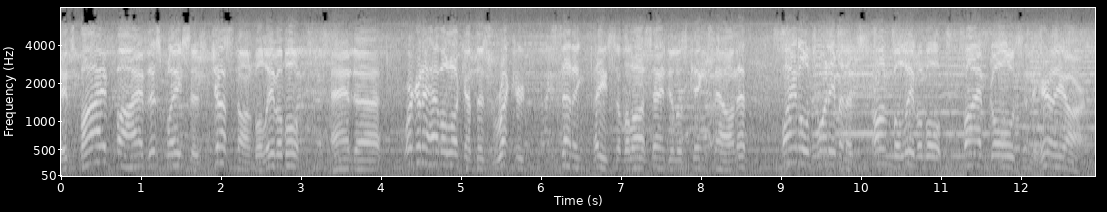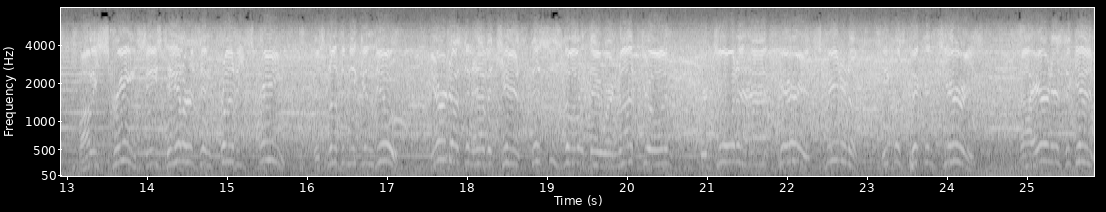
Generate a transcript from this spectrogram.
It's 5-5. This place is just unbelievable. And uh, we're going to have a look at this record-setting pace of the Los Angeles Kings now. And that final 20 minutes, unbelievable. Five goals, and here they are. Well, he screens. Sees Taylor's in front. He screens. There's nothing he can do. Fuhr doesn't have a chance. This is what they were not doing for two and a half periods. Screening him. Equals picking cherries. Now here it is again.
